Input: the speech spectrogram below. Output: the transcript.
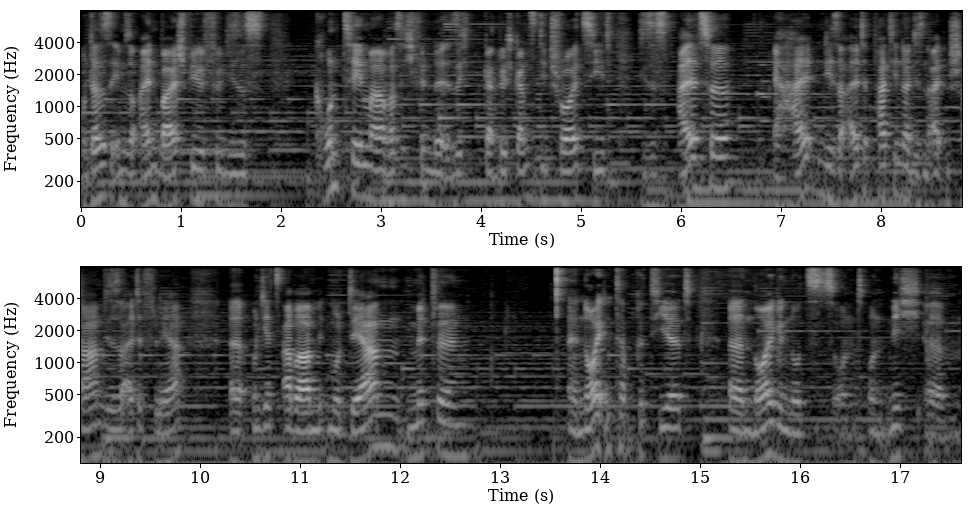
Und das ist eben so ein Beispiel für dieses Grundthema, was ich finde, sich durch ganz Detroit zieht. Dieses alte, erhalten diese alte Patina, diesen alten Charme, dieses alte Flair äh, und jetzt aber mit modernen Mitteln äh, neu interpretiert, äh, neu genutzt und, und nicht ähm,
